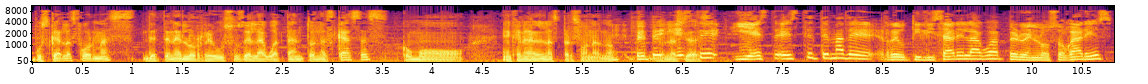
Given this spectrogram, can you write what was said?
buscar las formas de tener los reusos del agua tanto en las casas como en general en las personas, ¿no? Pepe, este, y este, este tema de reutilizar el agua, pero en los hogares,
